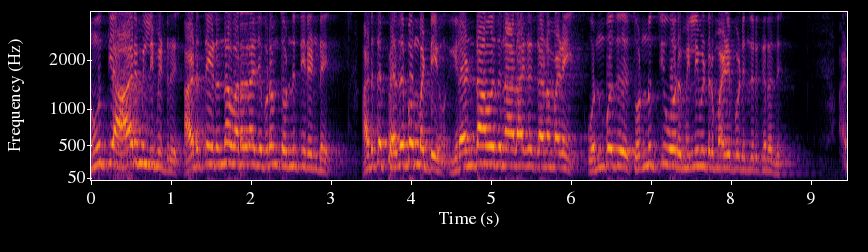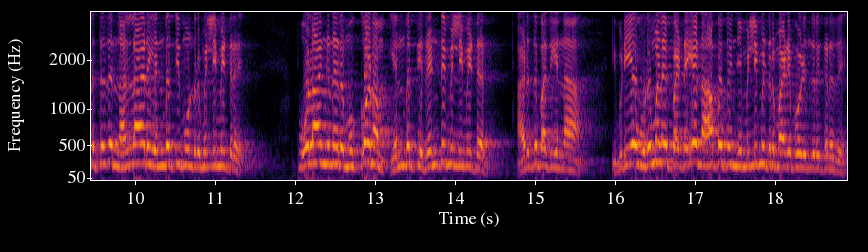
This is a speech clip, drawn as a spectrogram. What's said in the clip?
நூற்றி ஆறு மில்லிமீட்ரு. அடுத்த இடம் தான் வரதராஜபுரம் தொண்ணூற்றி ரெண்டு அடுத்த பெதப்பம்பட்டியும் இரண்டாவது நாளாக கனமழை ஒன்பது தொண்ணூற்றி ஒரு மில்லிமீட்டர் மழை பொழிந்திருக்கிறது அடுத்தது நல்லாறு எண்பத்தி மூன்று மில்லிமீட்டர் பூலாங்கிணறு முக்கோணம் எண்பத்தி ரெண்டு மில்லிமீட்டர். அடுத்து பார்த்தீங்கன்னா இப்படியே உடுமலைப்பேட்டையே நாற்பத்தஞ்சு மில்லிமீட்டர் மழை பொழிந்திருக்கிறது.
